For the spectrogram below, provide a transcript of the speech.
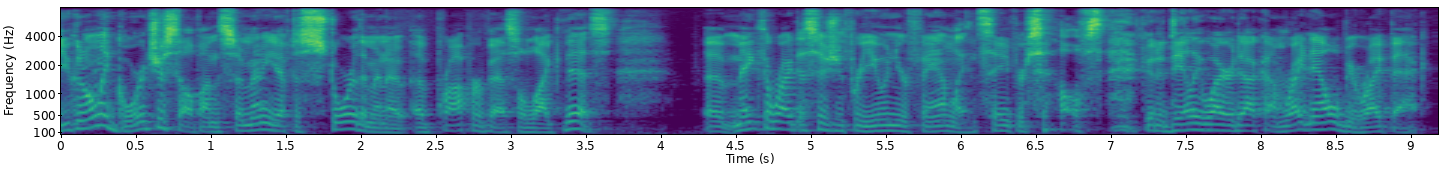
You can only gorge yourself on so many. You have to store them in a, a proper vessel like this. Uh, make the right decision for you and your family and save yourselves. Go to dailywire.com right now. We'll be right back.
